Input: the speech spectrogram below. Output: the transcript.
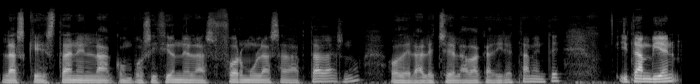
las que están en la composición de las fórmulas adaptadas, ¿no? O de la leche de la vaca directamente. Y también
